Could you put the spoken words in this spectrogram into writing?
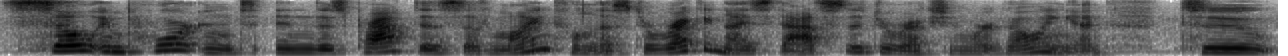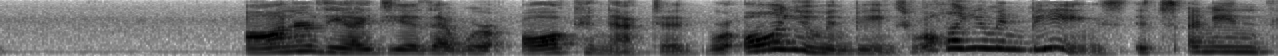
so important in this practice of mindfulness to recognize that's the direction we're going in to honor the idea that we're all connected. We're all human beings. We're all human beings. It's i mean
